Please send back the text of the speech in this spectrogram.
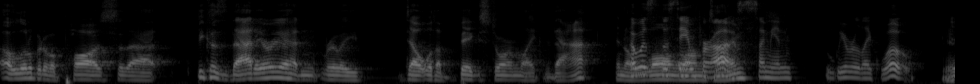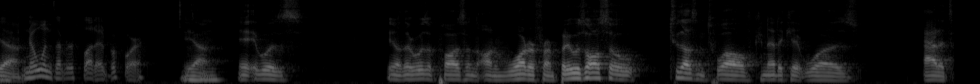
a little bit of a pause so that because that area hadn't really dealt with a big storm like that in a That was long, the same for time. us. I mean, we were like, "Whoa, Yeah, no one's ever flooded before." yeah. Mm-hmm. It, it was, you know, there was a pause on on waterfront, but it was also 2012. Connecticut was at its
